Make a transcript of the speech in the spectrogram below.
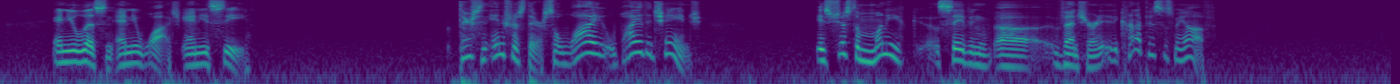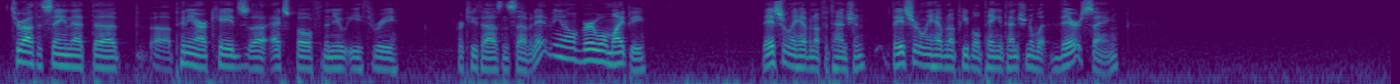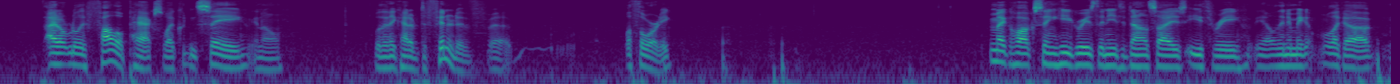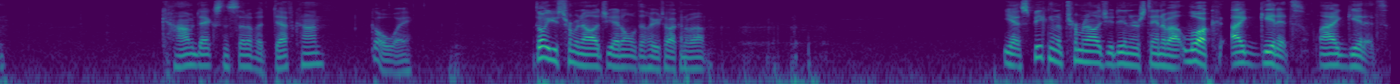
And you listen and you watch and you see. There's an interest there. So why why the change? It's just a money saving uh, venture, and it, it kind of pisses me off. Throughout the saying that the uh, Penny Arcade's uh, expo for the new E3 for 2007, it you know very well might be. They certainly have enough attention. They certainly have enough people paying attention to what they're saying. I don't really follow PAX, so I couldn't say, you know, with any kind of definitive uh, authority. Michael Hawk saying he agrees they need to downsize E3. You know, they need to make it more like a Comdex instead of a DEFCON. Go away. Don't use terminology I don't know what the hell you're talking about. Yeah, speaking of terminology I didn't understand about, look, I get it. I get it.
